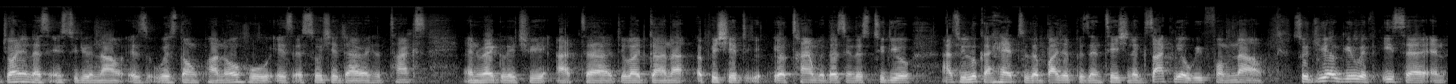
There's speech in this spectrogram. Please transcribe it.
Joining us in studio now is Wisdom Pano, who is Associate Director Tax and Regulatory at uh, Deloitte Ghana. Appreciate your time with us in the studio as we look ahead to the budget presentation exactly a week from now. So, do you agree with ISSER and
